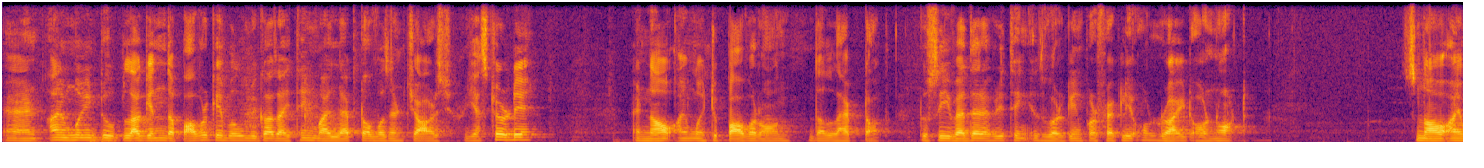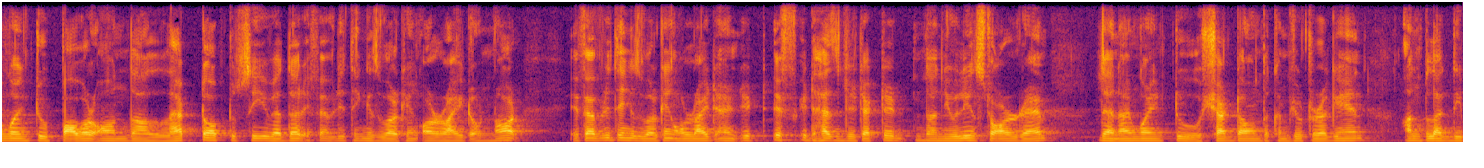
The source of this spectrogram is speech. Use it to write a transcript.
And i'm going to plug in the power cable because i think my laptop wasn't charged yesterday. And now i'm going to power on the laptop to see whether everything is working perfectly all right or not. So now i'm going to power on the laptop to see whether if everything is working all right or not. If everything is working all right and it if it has detected the newly installed ram then i'm going to shut down the computer again unplug the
